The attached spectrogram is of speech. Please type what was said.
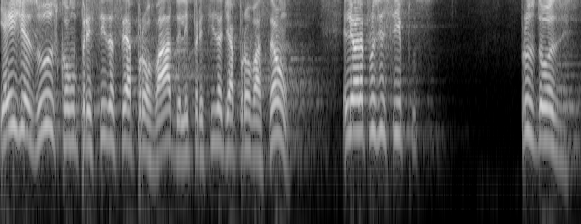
E aí Jesus, como precisa ser aprovado, ele precisa de aprovação, ele olha para os discípulos, para os doze,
